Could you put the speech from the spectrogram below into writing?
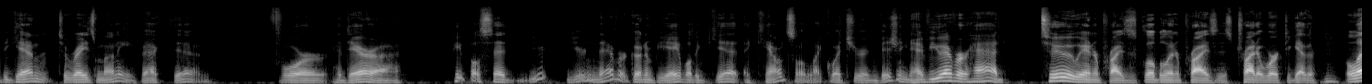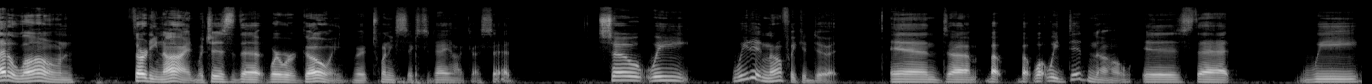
began to raise money back then for Hedera, people said, you're, you're never going to be able to get a council like what you're envisioning. Have you ever had two enterprises, global enterprises, try to work together, let alone 39, which is the where we're going? We're at 26 today, like I said. So we we didn't know if we could do it, and um, but but what we did know is that we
